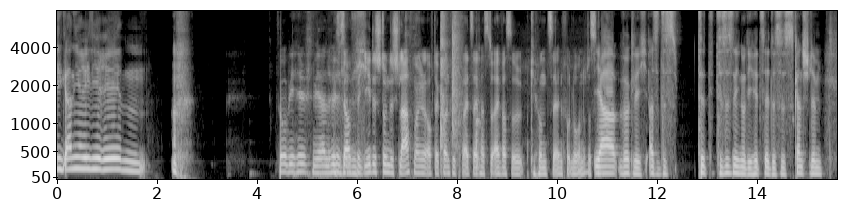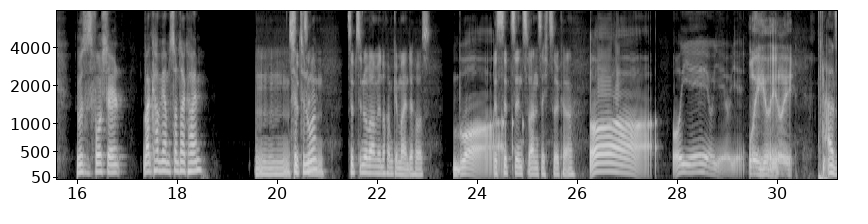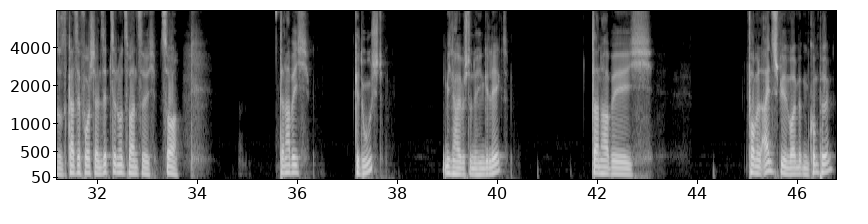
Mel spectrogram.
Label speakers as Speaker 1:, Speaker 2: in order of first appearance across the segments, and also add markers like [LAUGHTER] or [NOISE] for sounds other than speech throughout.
Speaker 1: Ich kann nicht richtig reden. [LAUGHS] Tobi, hilf mir, löse
Speaker 2: Ich glaube, für jede Stunde Schlafmangel auf der Konfi-Freizeit hast du einfach so Gehirnzellen verloren oder so.
Speaker 1: Ja, wirklich. Also das, das, das ist nicht nur die Hitze, das ist ganz schlimm. Du musst es vorstellen, wann kamen wir am Sonntag heim?
Speaker 2: Mm,
Speaker 1: 17 Uhr?
Speaker 2: 17 Uhr waren wir noch im Gemeindehaus.
Speaker 1: Boah.
Speaker 2: Bis 17.20 circa.
Speaker 1: Oh. Oh je, oh je, oh je.
Speaker 2: Uiuiui. Ui, ui.
Speaker 1: Also, du kannst dir vorstellen, 17.20 Uhr. So. Dann habe ich geduscht, mich eine halbe Stunde hingelegt. Dann habe ich Formel 1 spielen wollen mit einem Kumpel.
